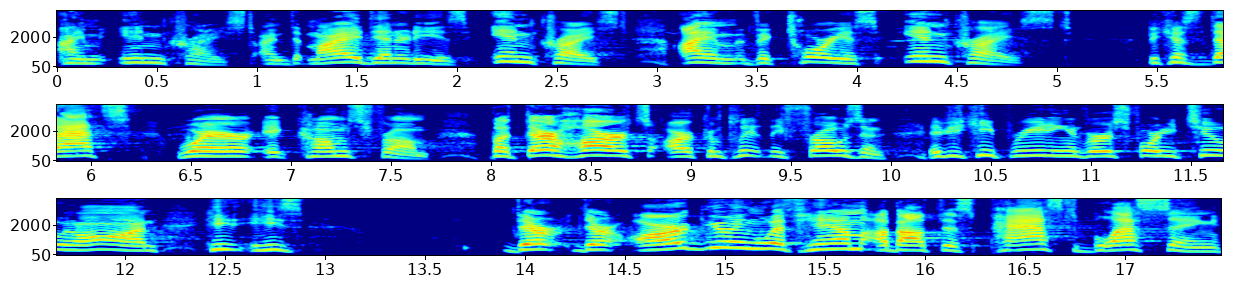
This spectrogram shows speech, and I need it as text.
I'm in Christ. I'm, my identity is in Christ. I am victorious in Christ because that's where it comes from. But their hearts are completely frozen. If you keep reading in verse 42 and on, he, he's, they're, they're arguing with him about this past blessing,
